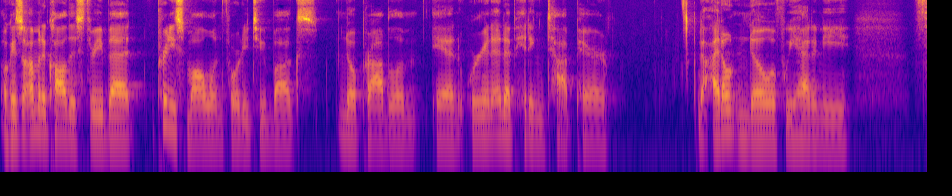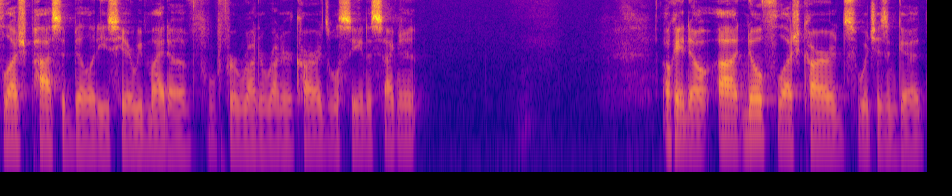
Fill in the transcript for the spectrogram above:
Okay, so I'm going to call this three bet, pretty small one, 42 bucks no problem. And we're going to end up hitting top pair. Now, I don't know if we had any flush possibilities here. We might have for runner runner cards. We'll see in a second. Okay, no, uh, no flush cards, which isn't good.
